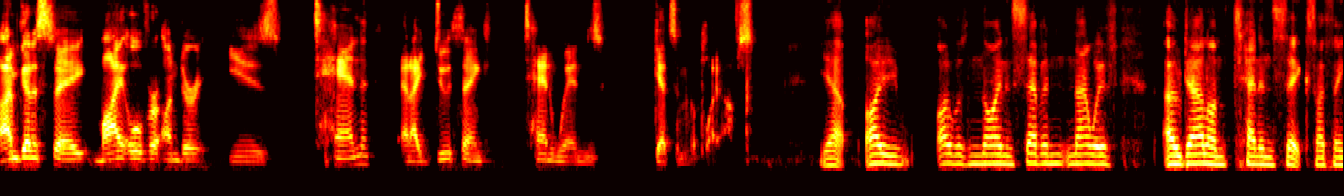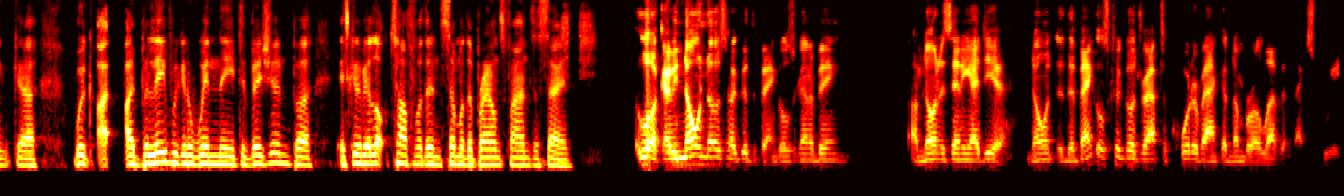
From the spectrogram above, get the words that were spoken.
I'm going to say my over under is 10 and I do think ten wins gets him to the playoffs. Yeah, I I was nine and seven. Now with Odell, I'm ten and six. I think uh, we I, I believe we're going to win the division, but it's going to be a lot tougher than some of the Browns fans are saying. Look, I mean, no one knows how good the Bengals are going to be. Um, no one has any idea. No one, the Bengals could go draft a quarterback at number 11 next week.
